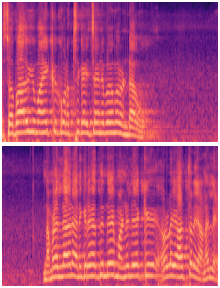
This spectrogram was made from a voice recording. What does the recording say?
സ്വാഭാവികമായി കുറച്ച് കഴിച്ച അനുഭവങ്ങൾ ഉണ്ടാവും. നമ്മളെല്ലാവരും അനുഗ്രഹത്തിന്റെ മണ്ണിലേക്ക് ഉള്ള യാത്രയാണല്ലേ?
